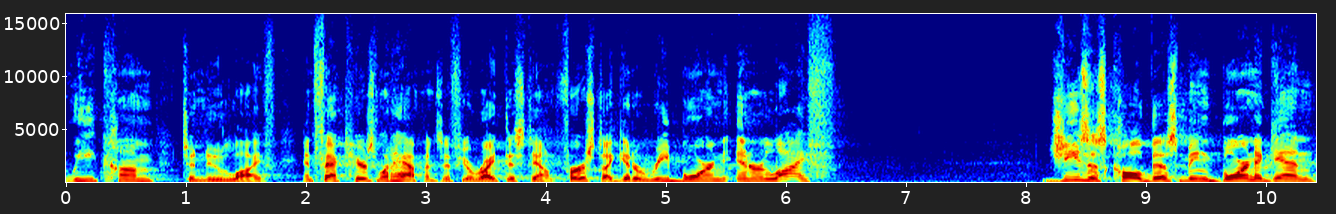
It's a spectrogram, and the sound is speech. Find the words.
we come to new life. In fact, here's what happens if you'll write this down. First, I get a reborn inner life. Jesus called this being born again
